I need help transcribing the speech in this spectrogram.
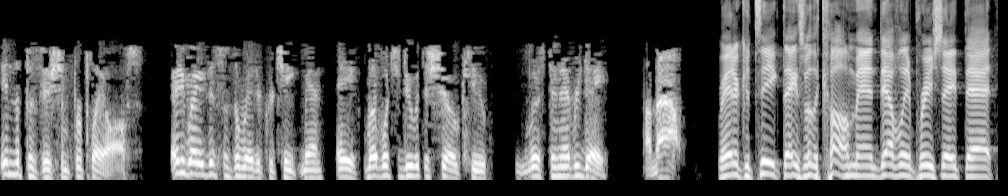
in the position for playoffs. Anyway, this is the Raider critique, man. Hey, love what you do with the show, Q. Listen every day. I'm out. Raider critique, thanks for the call, man. Definitely appreciate that.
